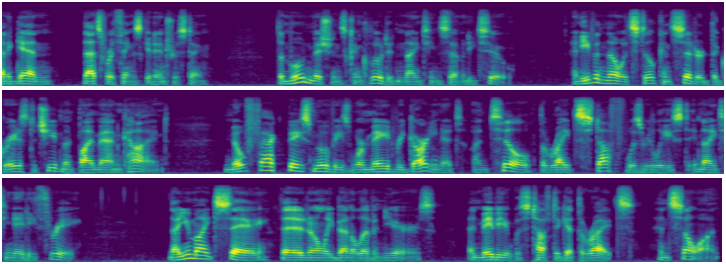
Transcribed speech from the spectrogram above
And again, that's where things get interesting. The moon missions concluded in 1972, and even though it's still considered the greatest achievement by mankind, no fact-based movies were made regarding it until The Right Stuff was released in 1983. Now you might say that it had only been 11 years, and maybe it was tough to get the rights, and so on.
